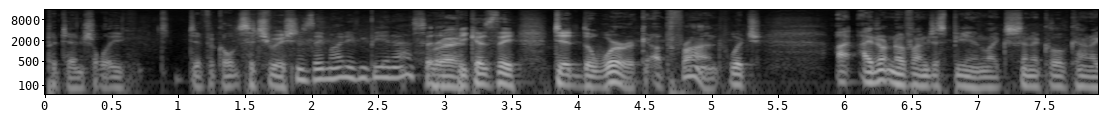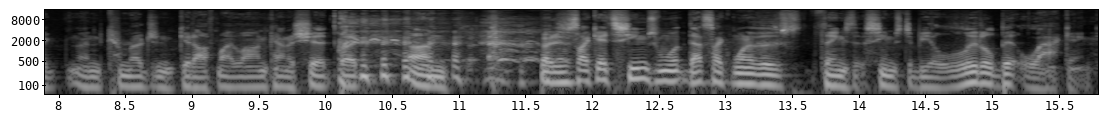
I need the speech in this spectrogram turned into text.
potentially difficult situations, they might even be an asset Right. because they did the work up front, which. I, I don't know if I'm just being like cynical, kind of and curmudgeon, get off my lawn kind of shit, but um, but it's just like it seems that's like one of those things that seems to be a little bit lacking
